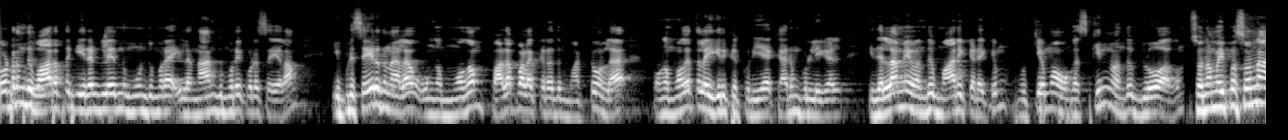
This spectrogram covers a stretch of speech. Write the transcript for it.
தொடர்ந்து வாரத்துக்கு இரண்டுல இருந்து மூன்று முறை இல்ல நான்கு முறை கூட செய்யலாம். இப்படி செய்யறதுனால உங்க முகம் பளபளக்கிறது மட்டும் இல்ல உங்க முகத்துல இருக்கக்கூடிய கரும்புள்ளிகள் இதெல்லாமே வந்து மாறி கிடைக்கும். முக்கியமா உங்க ஸ்கின் வந்து க்ளோ ஆகும். ஸோ நம்ம இப்ப சொன்ன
